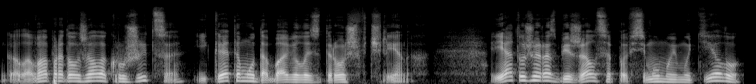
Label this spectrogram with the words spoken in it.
Голова продолжала кружиться, и к этому добавилась дрожь в членах. Яд уже разбежался по всему моему телу,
